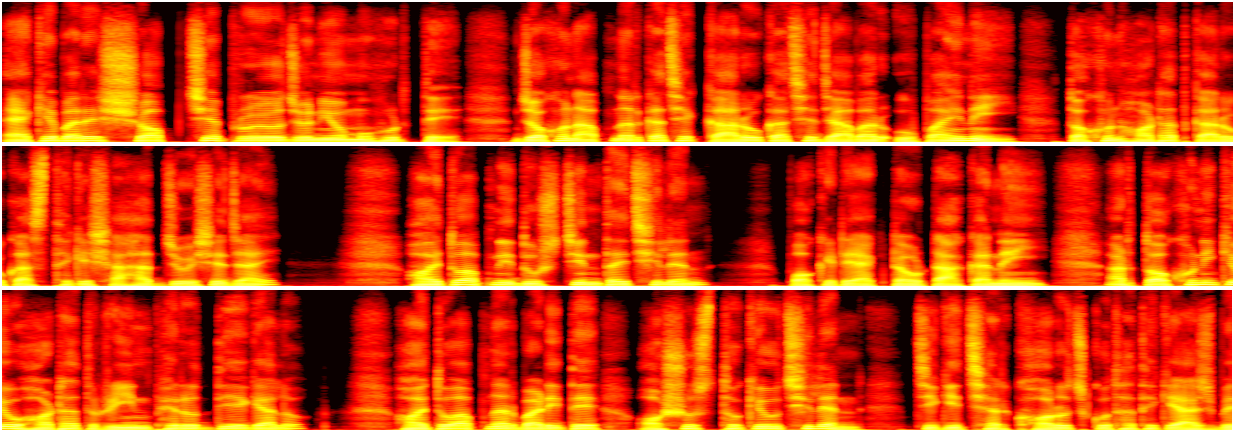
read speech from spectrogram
একেবারে সবচেয়ে প্রয়োজনীয় মুহূর্তে যখন আপনার কাছে কারও কাছে যাবার উপায় নেই, তখন হঠাৎ কারও কাছ থেকে সাহায্য এসে যায়? হয়তো আপনি দুশ্চিন্তায় ছিলেন, পকেটে একটাও টাকা নেই, আর তখনই কেউ হঠাৎ ঋণ ফেরত দিয়ে গেল? হয়তো আপনার বাড়িতে অসুস্থ কেউ ছিলেন, চিকিৎসার খরচ কোথা থেকে আসবে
